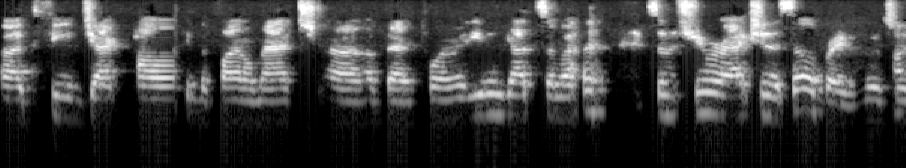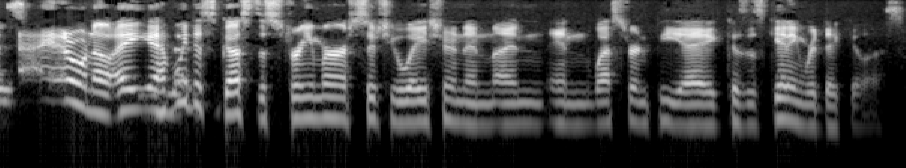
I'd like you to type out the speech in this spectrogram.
uh, defeating Jack Pollock in the final match uh, of that tournament. Even got some uh, some streamer action to celebrate, which is I don't know. I, have we discussed the streamer situation in in, in Western PA because it's getting ridiculous.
